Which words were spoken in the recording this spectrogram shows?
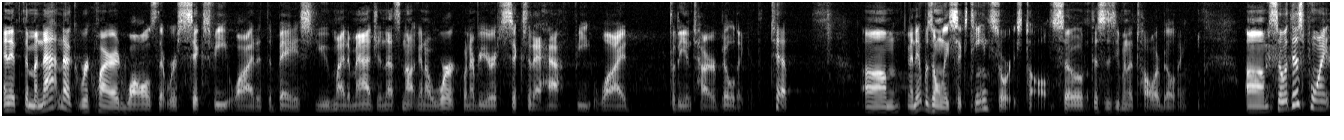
And if the Monadnock required walls that were six feet wide at the base, you might imagine that's not going to work whenever you're six and a half feet wide for the entire building at the tip. Um, and it was only 16 stories tall, so this is even a taller building. Um, so at this point,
